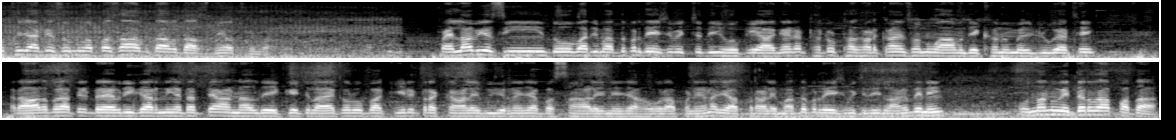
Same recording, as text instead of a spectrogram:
ਉੱਥੇ ਜਾ ਕੇ ਤੁਹਾਨੂੰ ਆਪਾਂ ਹਿਸਾਬ ਕਿਤਾਬ ਦੱਸਦੇ ਹਾਂ ਉੱਥੇ ਦਾ। ਪਹਿਲਾਂ ਵੀ ਅਸੀਂ ਦੋ ਵਾਰੀ ਮੱਧ ਪ੍ਰਦੇਸ਼ ਵਿੱਚ ਦੀ ਹੋ ਕੇ ਆ ਗਏ ਠੱਠਾ ਠੁੱਠਾ ਸੜਕਾਂ ਨੇ ਤੁਹਾਨੂੰ ਆਮ ਦੇਖਣ ਨੂੰ ਮਿਲ ਜੂਗਾ ਇੱਥੇ। ਰਾਤ ਬਰਾਤੇ ਡਰਾਈਵਰੀ ਕਰਨੀ ਆ ਤਾਂ ਧਿਆਨ ਨਾਲ ਦੇਖ ਕੇ ਚਲਾਇਆ ਕਰੋ, ਬਾਕੀ ਜਿਹੜੇ ਟਰੱਕਾਂ ਵਾਲੇ ਵੀਰ ਨੇ ਜਾਂ ਬੱਸਾਂ ਵਾਲੇ ਨੇ ਜਾਂ ਹੋਰ ਆਪਣੇ ਹਨਾ ਯਾਤਰਾ ਵਾਲੇ ਮੱਧ ਪ੍ਰਦੇਸ਼ ਵਿੱਚ ਦੀ ਲੰਘਦੇ ਨੇ, ਉਹਨਾਂ ਨੂੰ ਇੱਧਰ ਦਾ ਪਤਾ।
